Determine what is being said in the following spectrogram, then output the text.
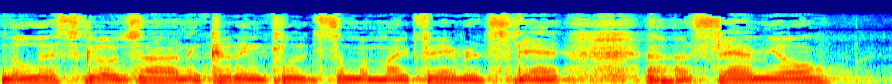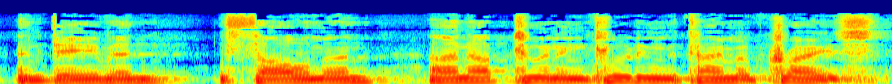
The list goes on and could include some of my favorites, Dan, uh, Samuel and David, and Solomon, on up to and including the time of Christ,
